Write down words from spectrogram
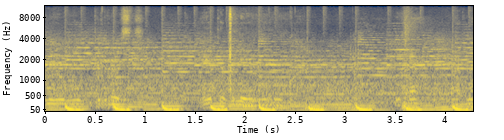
Не бросить. Это в левую руку. Тихо, ладно.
